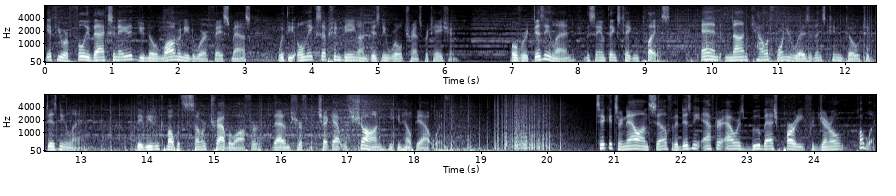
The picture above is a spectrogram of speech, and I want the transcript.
If you are fully vaccinated, you no longer need to wear a face mask, with the only exception being on Disney World transportation. Over at Disneyland, the same thing's taking place, and non California residents can go to Disneyland. They've even come up with a summer travel offer that I'm sure if you check out with Sean, he can help you out with. Tickets are now on sale for the Disney After Hours Boo Bash Party for general public.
